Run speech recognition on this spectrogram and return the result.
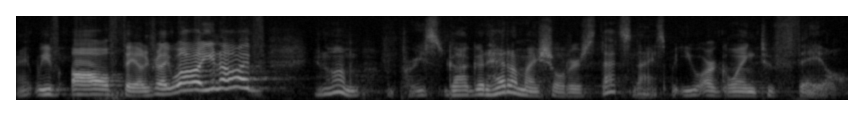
Right? We've all failed. If you're like, well, you know, I've, you know, I'm, I'm pretty, got a good head on my shoulders. That's nice, but you are going to fail.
